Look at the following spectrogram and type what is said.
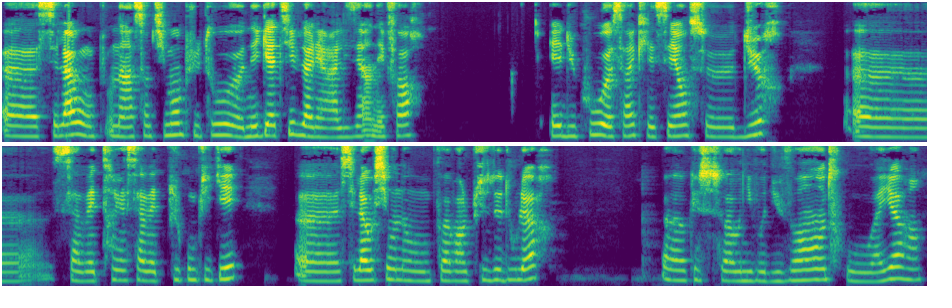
c'est là où on, a un sentiment plutôt négatif d'aller réaliser un effort. Et du coup, c'est vrai que les séances durent euh, ça va être très, ça va être plus compliqué. Euh, c'est là aussi où on, peut avoir le plus de douleur, euh, que ce soit au niveau du ventre ou ailleurs. Hein.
